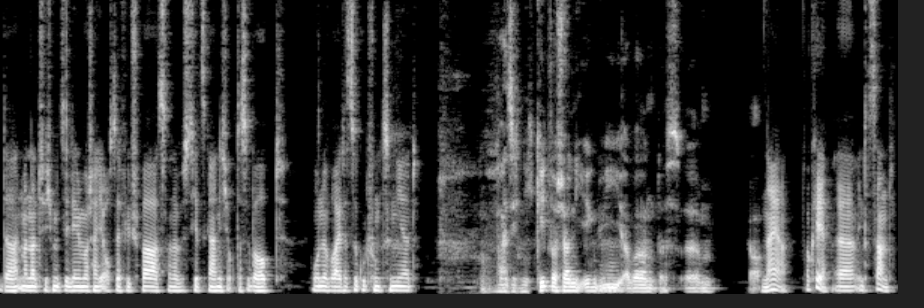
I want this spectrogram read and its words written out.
Da hat man natürlich mit Selenium wahrscheinlich auch sehr viel Spaß. Und da wüsste ich jetzt gar nicht, ob das überhaupt ohne weiteres so gut funktioniert. Weiß ich nicht, geht wahrscheinlich irgendwie, aber das, ähm, ja. Naja, okay, äh, interessant.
